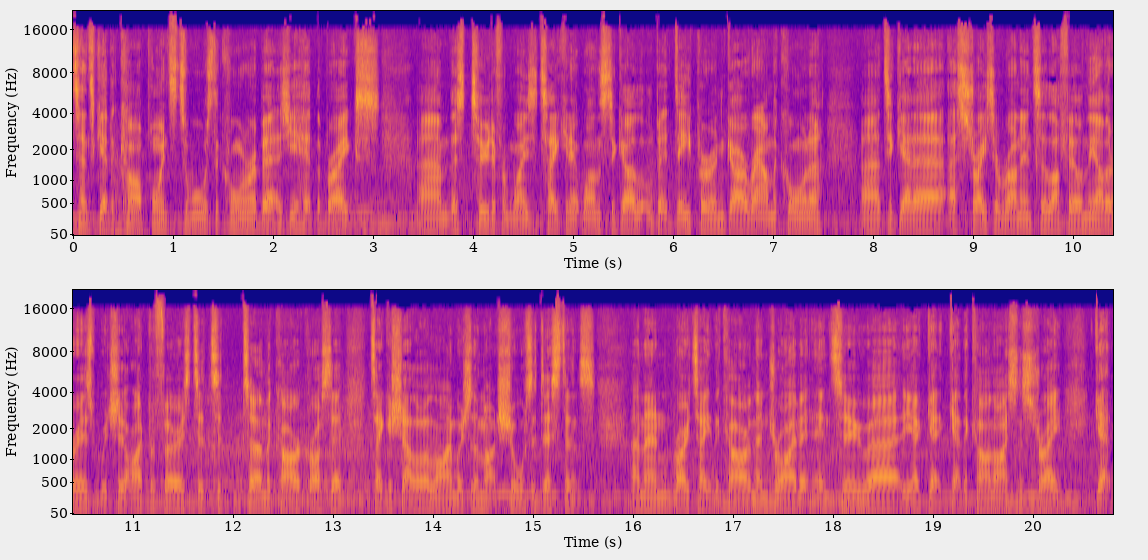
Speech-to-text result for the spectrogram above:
tend to get the car pointed towards the corner a bit as you hit the brakes. Um, there's two different ways of taking it. One's to go a little bit deeper and go around the corner uh, to get a, a, straighter run into Luffield, and the other is, which I prefer, is to, to, turn the car across it, take a shallower line, which is a much shorter distance, and then rotate the car and then drive it into uh, yeah get get the car nice and straight, get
